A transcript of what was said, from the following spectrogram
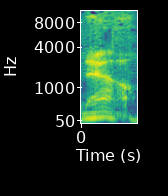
now.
